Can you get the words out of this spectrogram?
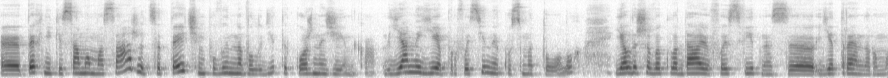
Е, Техніки самомасажу це те, чим повинна володіти кожна жінка. Я не є професійний косметолог, я лише викладаю фейс-фітнес, є тренером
